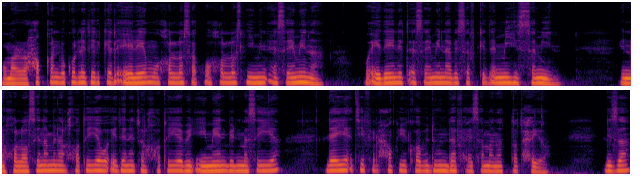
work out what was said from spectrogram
ومر حقا بكل تلك الآلام وخلصك وخلصني من أثامنا وإدانة أثامنا بسفك دمه الثمين إن خلاصنا من الخطية وإدانة الخطية بالإيمان بالمسيح لا يأتي في الحقيقة بدون دفع ثمن التضحية. لذا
